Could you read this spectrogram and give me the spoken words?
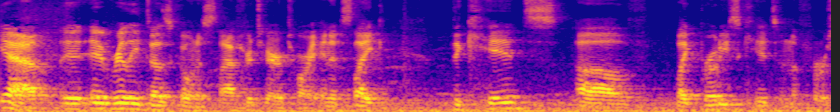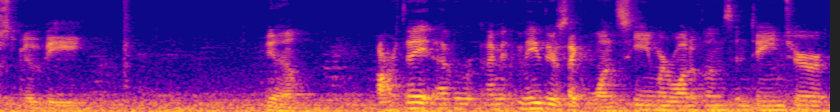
Yeah, it, it really does go into slasher territory, and it's like the kids of like Brody's kids in the first movie. You know, are they ever? I mean, maybe there's like one scene where one of them's in danger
